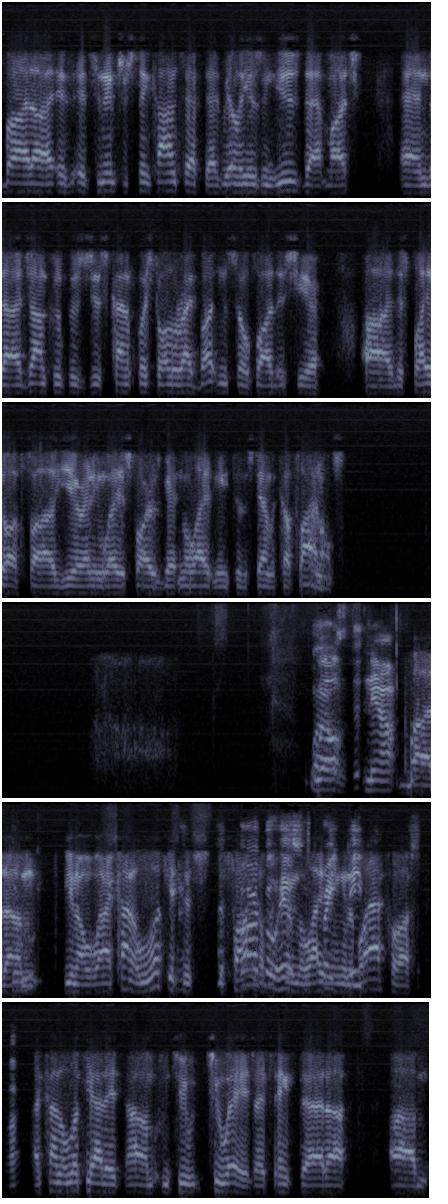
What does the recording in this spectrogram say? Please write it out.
But uh, it, it's an interesting concept that really isn't used that much And uh, Jon Cooper's just kind of pushed all the right buttons so far this year, uh, this playoff uh, year anyway, as far as getting the Lightning to the Stanley Cup Finals. Well, now, but um, you know, when I kind of look at this, the final between the Lightning and the Blackhawks, I kind of look at it um, from two two ways. I think that uh, um,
